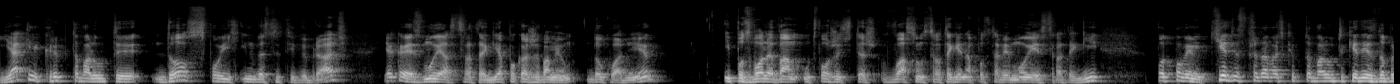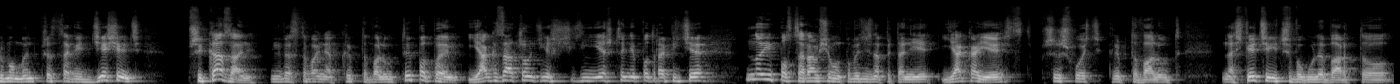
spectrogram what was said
jakie kryptowaluty do swoich inwestycji wybrać, jaka jest moja strategia, pokażę Wam ją dokładnie i pozwolę Wam utworzyć też własną strategię na podstawie mojej strategii. Podpowiem, kiedy sprzedawać kryptowaluty, kiedy jest dobry moment, przedstawię 10 przykazań inwestowania w kryptowaluty, podpowiem, jak zacząć, jeśli jeszcze nie potraficie, no i postaram się odpowiedzieć na pytanie, jaka jest przyszłość kryptowalut na świecie i czy w ogóle warto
